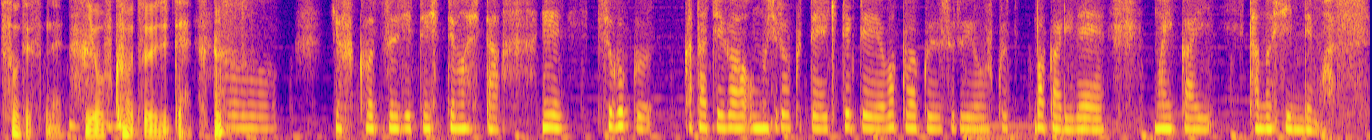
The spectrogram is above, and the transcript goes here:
そうですね。洋服を通じて。洋服を通じて知ってました。えーすごく形が面白くて着ててワクワクする洋服ばかりで毎回楽しんでます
